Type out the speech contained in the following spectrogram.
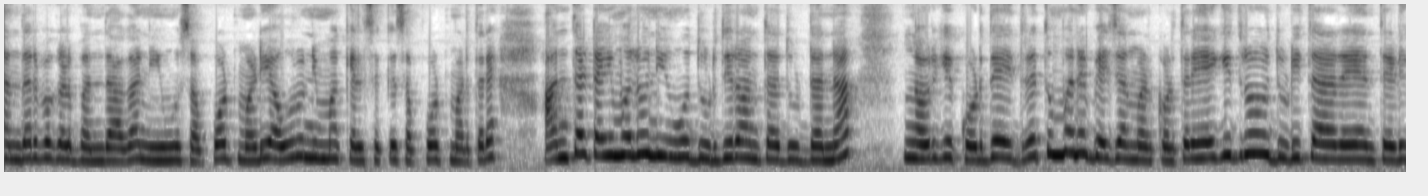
ಸಂದರ್ಭಗಳು ಬಂದಾಗ ನೀವು ಸಪೋರ್ಟ್ ಮಾಡಿ ಅವರು ನಿಮ್ಮ ಕೆಲಸಕ್ಕೆ ಸಪೋರ್ಟ್ ಮಾಡ್ತಾರೆ. ಅಂಥ ಟೈಮಲ್ಲೂ ನೀವು ದುಡ್ದಿರೋ ಅಂಥ ದುಡ್ಡನ್ನು ಅವರಿಗೆ ಕೊಡದೇ ಇದ್ದರೆ ತುಂಬಾ ಬೇಜಾರು ಮಾಡ್ಕೊಳ್ತಾರೆ. ಹೇಗಿದ್ದರೂ ದುಡಿತಾರೆ ಅಂತೇಳಿ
